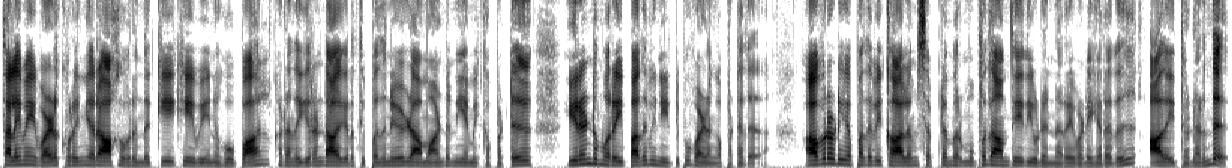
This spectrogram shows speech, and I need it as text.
தலைமை வழக்குரைஞராக இருந்த கே. கே. வேணுகோபால் கடந்த இரண்டாயிரத்தி பதினேழாம் ஆண்டு நியமிக்கப்பட்டு இரண்டு முறை பதவி நீட்டிப்பு வழங்கப்பட்டது. அவருடைய பதவிக்காலம் செப்டம்பர் முப்பதாம் தேதியுடன் நிறைவடைகிறது. அதைத் தொடர்ந்து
